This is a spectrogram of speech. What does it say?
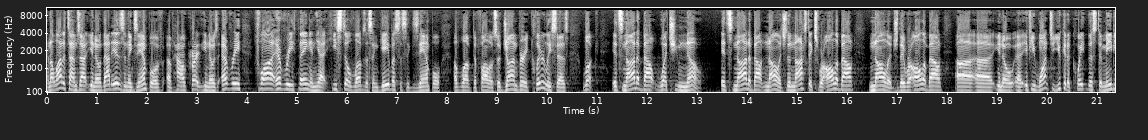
And a lot of times, that, you know, that is an example of, of how Christ, he knows every flaw, everything, and yet he still loves us and gave us this example of love to follow. So John very clearly says, look, it's not about what you know. It's not about knowledge. The Gnostics were all about knowledge. They were all about, uh, uh, you know, uh, if you want to, you could equate this to maybe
